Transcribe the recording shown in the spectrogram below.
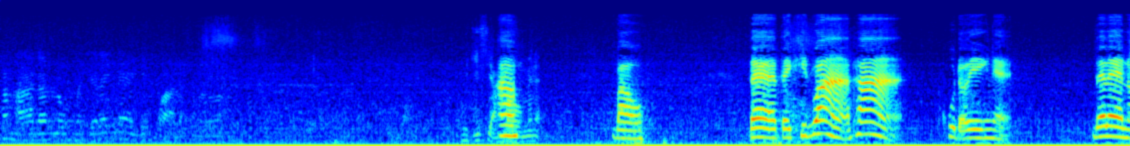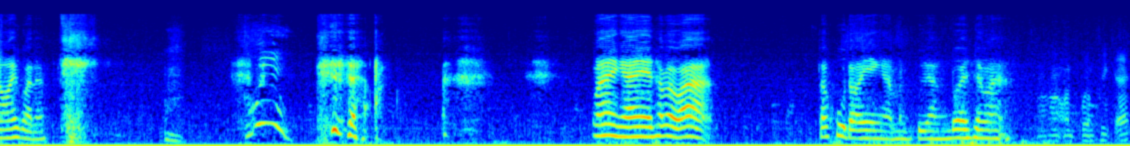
ถ้าหาดันลงมันจะได้แน่เยอะกว่านะเมื่อกี้เสียงอ้าวเบาไหมเนี่ยเบา แต่แต่คิดว่าถ้าขุดเอาเองเนี่ย ได้แร่น้อยกว่านะทุย ไม่ไง ถ้าแบบว่า ถ้าขุดเอาเองอะ มันเปลืองด้วยใช่ไหมอ่าฮะมันเปลืองพิกแอค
